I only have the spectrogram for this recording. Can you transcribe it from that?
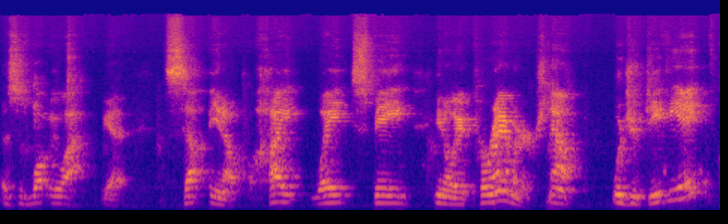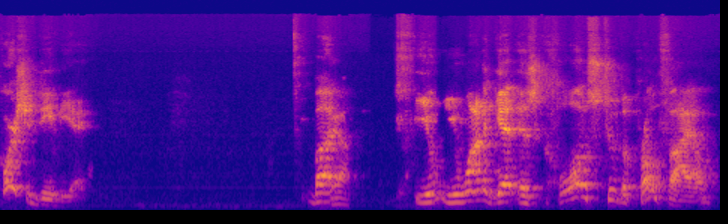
This is what we want. We had, you know, height, weight, speed, you know, parameters. Now, would you deviate? Of course you deviate. But yeah. you you want to get as close to the profile.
